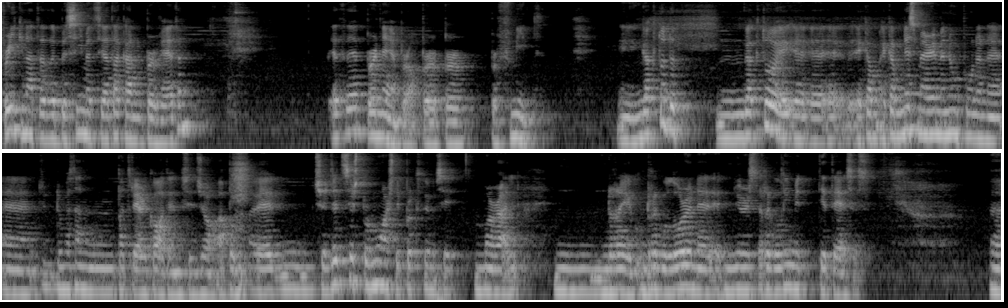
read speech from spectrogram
friknat edhe besimet që ata kanë për veten. edhe për ne pra për për për fëmijt nga këto do nga këto e e e e kam e kam nis me rimenu punën e, e domethënë patriarkatin si gjë apo e, që lehtësisht për mua është i përkthym si moral në rregull në rregulloren e, e mënyrës rregullimit të jetesës Ë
